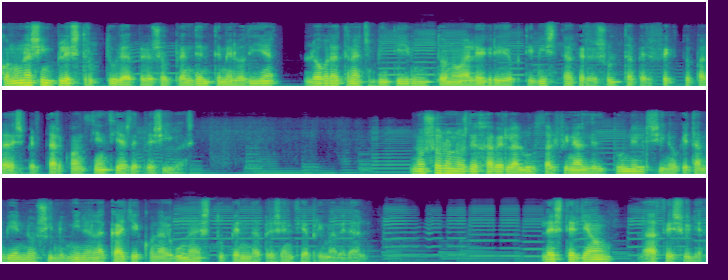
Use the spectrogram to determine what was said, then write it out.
Con una simple estructura pero sorprendente melodía, logra transmitir un tono alegre y optimista que resulta perfecto para despertar conciencias depresivas. No solo nos deja ver la luz al final del túnel, sino que también nos ilumina la calle con alguna estupenda presencia primaveral. Lester Young la hace suya.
